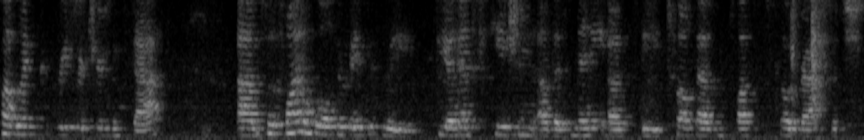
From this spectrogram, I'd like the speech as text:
public researchers and staff. Um, so the final goals are basically the identification of as many of the 12,000 plus photographs which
